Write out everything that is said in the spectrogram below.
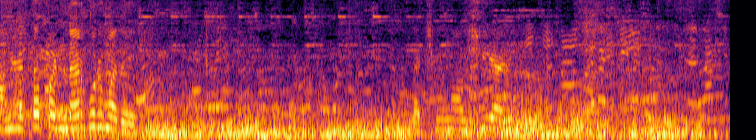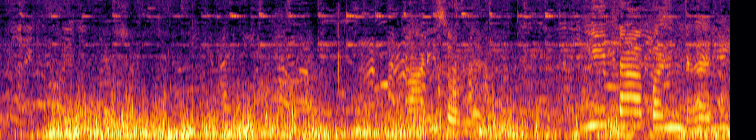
आम्ही आता पंढरपूरमध्ये. लक्ष्मी मावशी आणि पाणी सोडले. गीता पंढरी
